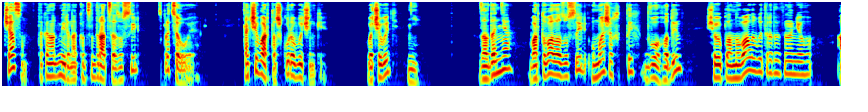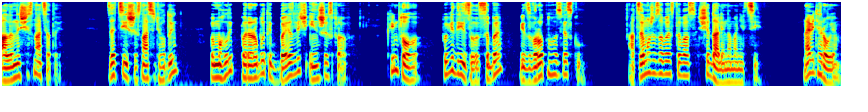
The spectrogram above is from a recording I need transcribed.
Часом така надмірна концентрація зусиль спрацьовує. Та чи варта шкура вичинки? Вочевидь, ні. Завдання вартувало зусиль у межах тих двох годин, що ви планували витратити на нього, але не 16. За ці 16 годин ви могли б переробити безліч інших справ. Крім того, ви відрізали себе від зворотного зв'язку, а це може завести вас ще далі на манівці. Навіть героям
